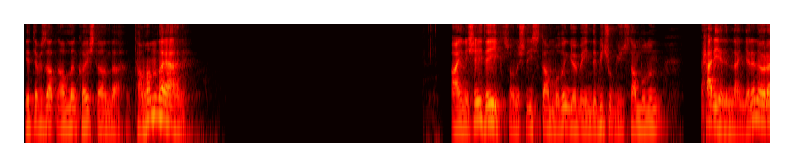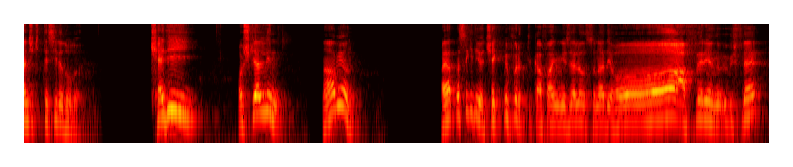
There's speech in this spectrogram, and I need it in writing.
Yeditepe zaten Allah'ın Kayış Dağı'nda. Tamam da yani. Aynı şey değil. Sonuçta İstanbul'un göbeğinde birçok İstanbul'un her yerinden gelen öğrenci kitlesiyle dolu. Kedi. Hoş geldin. Ne yapıyorsun? Hayat nasıl gidiyor? Çek bir fırt. Kafan güzel olsun hadi. Oo, aferin. Üfle.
